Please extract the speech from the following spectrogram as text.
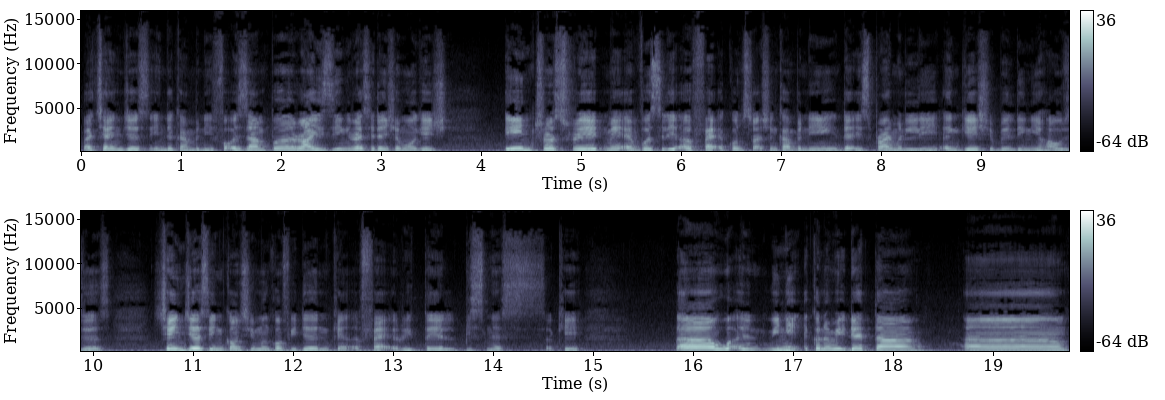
by changes in the company. For example, rising residential mortgage interest rate may adversely affect a construction company that is primarily engaged in building new houses. Changes in consumer confidence can affect retail business. Okay, uh, we need economic data uh,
